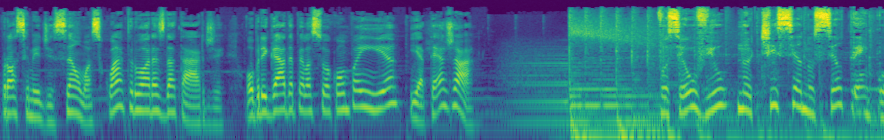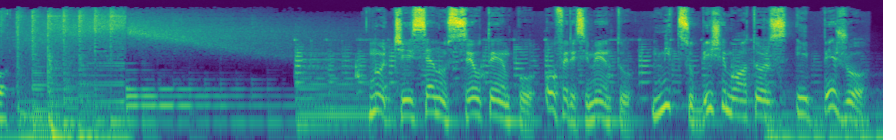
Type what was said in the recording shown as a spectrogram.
Próxima edição às quatro horas da tarde. Obrigada pela sua companhia e até já. Você ouviu Notícia no seu tempo. Notícia no seu tempo. Oferecimento: Mitsubishi Motors e Peugeot.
